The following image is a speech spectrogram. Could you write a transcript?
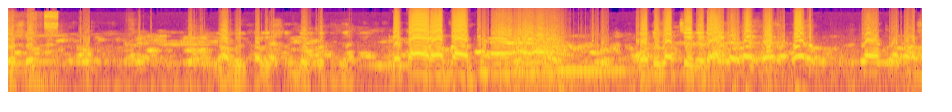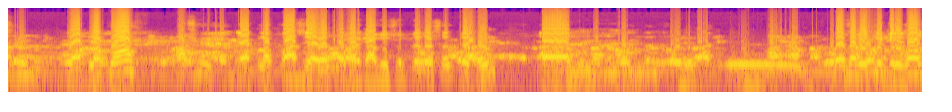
দর্শক, গাভীর কালেকশন দেখতে থাকেন। এটা কার, আপনার? কত যাচ্ছে এটা? এক লক্ষ? এক লক্ষ আশি হাজার টাকার গাভী। সুপ্রিয় দর্শক, দেখুন বেচা বিক্রি কীরকম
